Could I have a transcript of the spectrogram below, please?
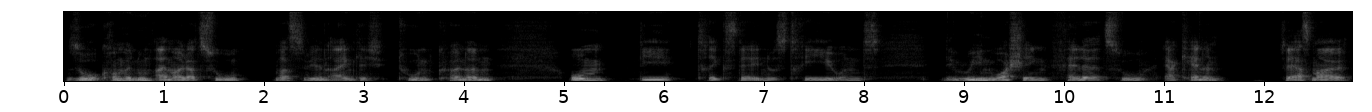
So, kommen wir nun einmal dazu, was wir denn eigentlich tun können, um die Tricks der Industrie und Greenwashing-Fälle zu erkennen. Zuerst mal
